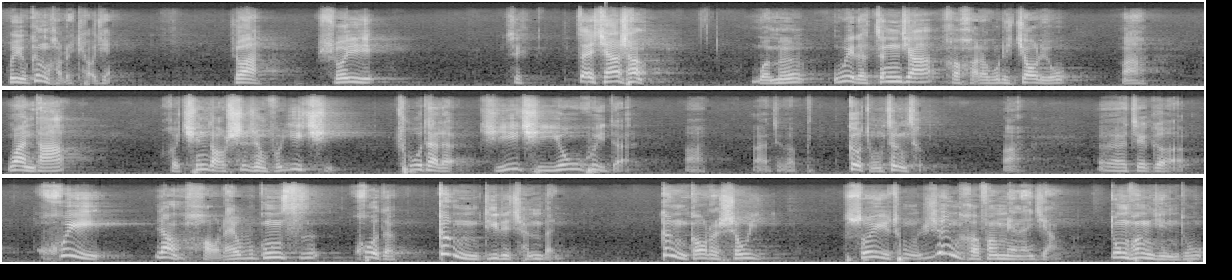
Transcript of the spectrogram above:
会有更好的条件，是吧？所以，这再加上我们为了增加和好莱坞的交流，啊，万达和青岛市政府一起出台了极其优惠的啊啊这个各种政策，啊呃这个会让好莱坞公司获得更低的成本、更高的收益。所以从任何方面来讲，东方影都。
